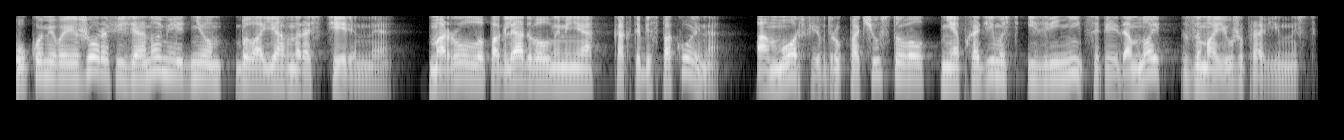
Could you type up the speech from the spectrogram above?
У Комива и Жора физиономия днем была явно растерянная. Марулло поглядывал на меня как-то беспокойно, а Морфи вдруг почувствовал необходимость извиниться передо мной за мою же провинность.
